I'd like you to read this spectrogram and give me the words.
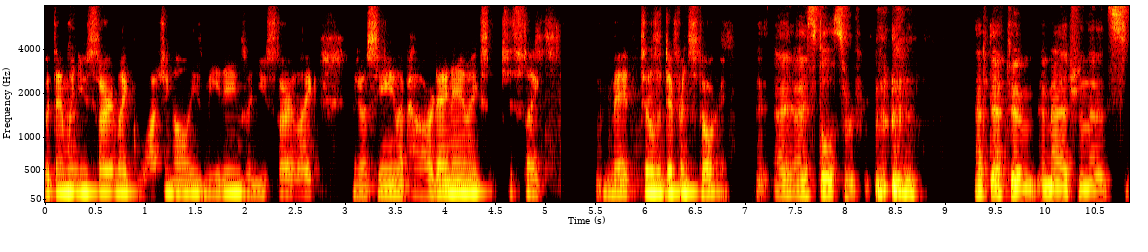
But then when you start like watching all these meetings, when you start like you know seeing the power dynamics, it's just like it tells a different story. I, I still sort of have to have to imagine that it's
